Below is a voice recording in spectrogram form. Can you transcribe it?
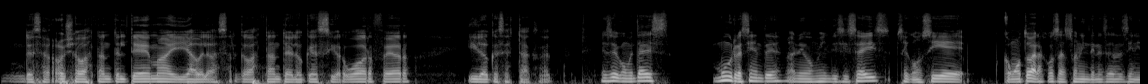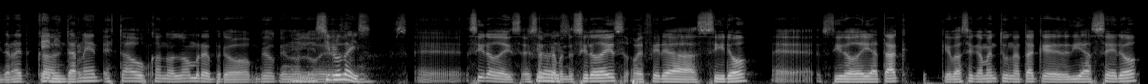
desarrolla bastante el tema y habla acerca bastante de lo que es cyber warfare y lo que es Stuxnet. Ese documental es muy reciente, año 2016. Se consigue, como todas las cosas son interesantes en internet, Claro, en internet. eh, Estaba buscando el nombre, pero veo que no Eh, lo Zero es. Days. Eh, Zero Days, exactamente. Zero Days refiere a Zero, eh, Zero Day Attack, que básicamente un ataque de día cero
